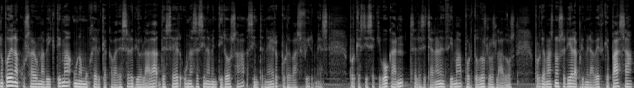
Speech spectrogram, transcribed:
No pueden acusar a una víctima, una mujer que acaba de ser violada, de ser una asesina mentirosa sin tener pruebas firmes, porque si se equivocan se les echarán encima por todos los lados, porque además no sería la primera vez que pasa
